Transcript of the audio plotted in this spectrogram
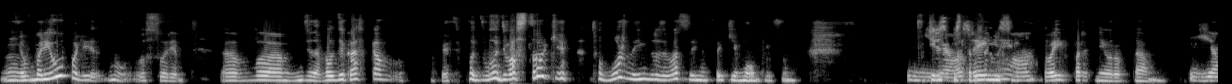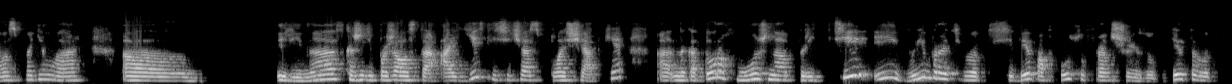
в Мариуполе, ну, сори, э, в, не знаю, в Владивостоке, то можно именно развиваться именно таким образом. Через построение своих партнеров. Да. Я вас поняла. А, Ирина, скажите, пожалуйста, а есть ли сейчас площадки, а, на которых можно прийти и выбрать вот себе по вкусу франшизу? Где-то вот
